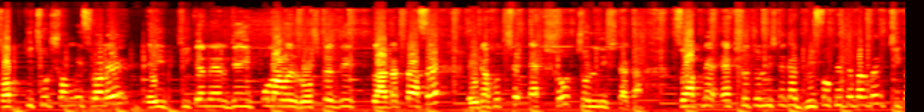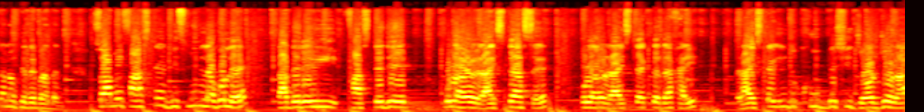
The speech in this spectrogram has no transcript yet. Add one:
সবকিছুর সংমিশ্রণে এই চিকেনের যে পোলাওয়ের রোস্টের যে প্ল্যাটারটা আছে এটা হচ্ছে একশো চল্লিশ টাকা। সো আপনি একশো চল্লিশ টাকা বিফও খেতে পারবেন চিকেনও খেতে পারবেন। সো আমি ফার্স্টে বিসমিল্লা বলে তাদের এই ফার্স্টে যে পোলাওয়ের রাইসটা আছে পোলাওয়ের রাইসটা একটা দেখাই। রাইসটা কিন্তু খুব বেশি জর্জরা।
